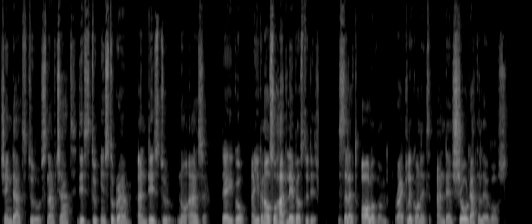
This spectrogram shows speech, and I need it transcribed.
change that to Snapchat, this to Instagram, and this to no answer. There you go. And you can also add labels to this. Select all of them, right click on it, and then show data labels.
